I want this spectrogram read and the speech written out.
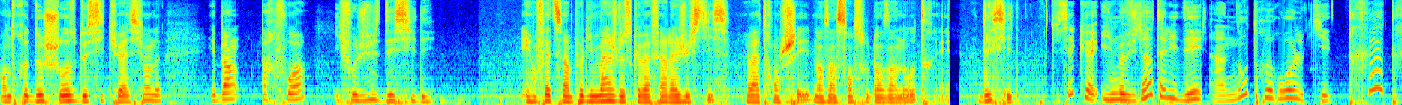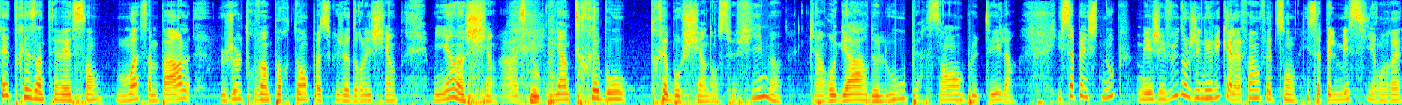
entre deux choses, deux situations, eh ben parfois il faut juste décider. Et en fait c'est un peu l'image de ce que va faire la justice, elle va trancher dans un sens ou dans un autre et décide. Tu sais qu'il me vient à l'idée un autre rôle qui est très très très intéressant. Moi, ça me parle. Je le trouve important parce que j'adore les chiens. Mais il y a un chien. Ah Snoop. Il y a un très beau, très beau chien dans ce film qui a un regard de loup perçant, bleuté là. Il s'appelle Snoop, mais j'ai vu dans le générique à la fin en fait son, il s'appelle Messi en vrai.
